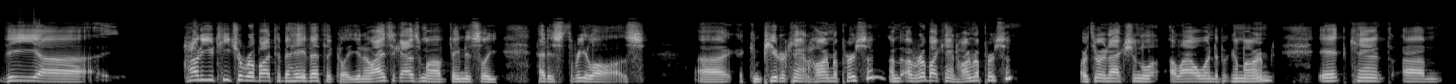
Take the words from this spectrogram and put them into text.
The, uh, how do you teach a robot to behave ethically? You know, Isaac Asimov famously had his three laws. Uh, a computer can't harm a person. A robot can't harm a person, or through an action allow one to become harmed. It can't. Um,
